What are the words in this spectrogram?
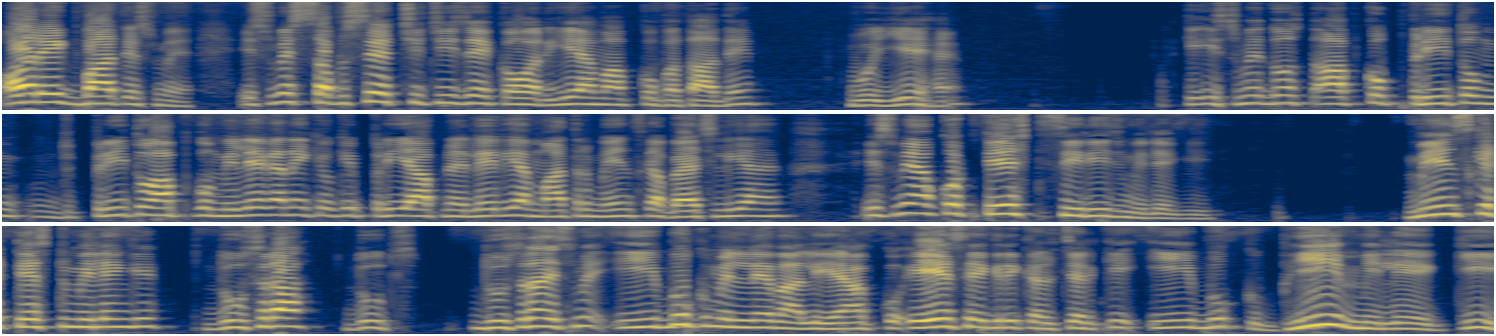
और एक बात इसमें इसमें सबसे अच्छी चीज़ एक और, ये हम आपको बता दें। वो ये है। कि इसमें दोस्त आपको प्री तो प्री तो आपको मिलेगा नहीं क्योंकि प्री आपने ले लिया मात्र मेंस का बैच लिया है। इसमें आपको टेस्ट सीरीज़ मिलेगी। मेंस के टेस्ट मिलेंगे दूसरा दूस, दूसरा, इसमें ई बुक मिलने वाली है। आपको एस एग्रीकल्चर की ई बुक भी मिलेगी।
